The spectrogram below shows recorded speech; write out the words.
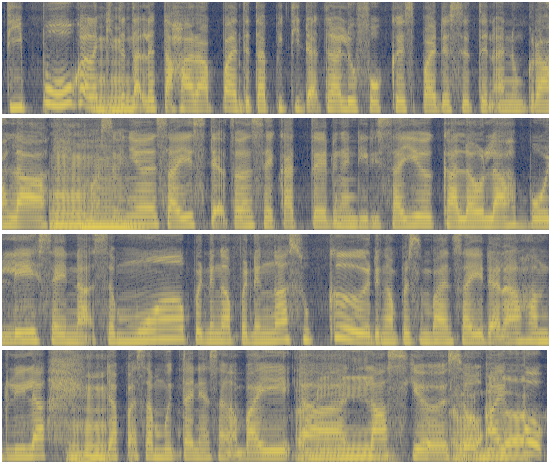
Tipu Kalau kita Mhm. tak letak harapan Tetapi tidak terlalu fokus Pada certain anugerah lah Mhm. Maksudnya Saya setiap tahun Saya kata dengan diri saya Kalaulah boleh Saya nak semua Pendengar-pendengar Suka dengan persembahan saya Dan Alhamdulillah Dapat sambutan yang sangat baik uh, Mhm. Last year So I hope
